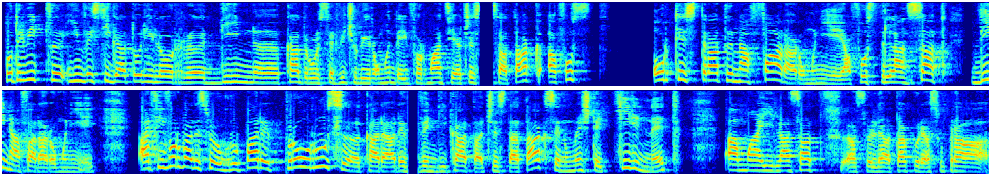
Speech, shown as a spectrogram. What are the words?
Potrivit investigatorilor din cadrul Serviciului Român de Informație, acest atac a fost orchestrat în afara României, a fost lansat din afara României. Ar fi vorba despre o grupare pro-rusă care a revendicat acest atac, se numește Killnet, a mai lansat astfel de atacuri asupra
